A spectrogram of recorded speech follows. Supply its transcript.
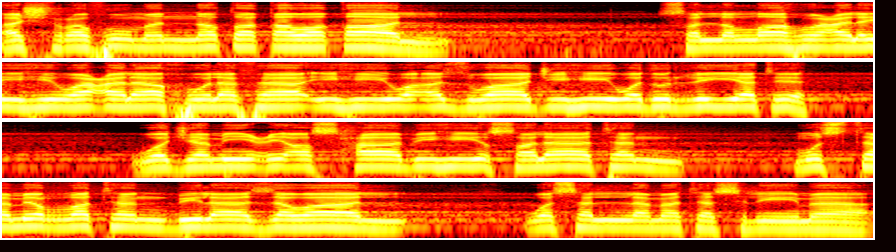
أشرف من نطق وقال صلى الله عليه وعلى خلفائه وأزواجه وذريته وجميع أصحابه صلاة مستمرة بلا زوال وسلم تسليما.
